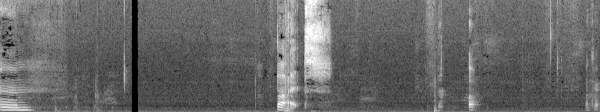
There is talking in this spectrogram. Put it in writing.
um, but oh, okay.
